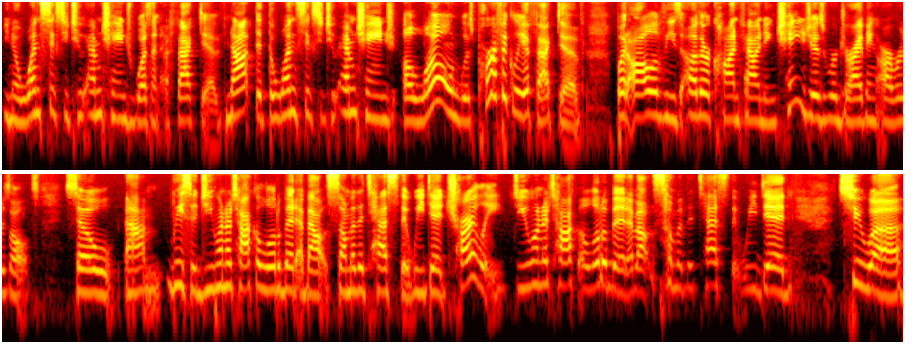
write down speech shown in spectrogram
you know 162m change wasn't effective. Not that the 162m change alone was perfectly effective but all of these other confounding changes were driving our results. So um, lisa do you want to talk a little bit about some of the tests that we did? Charlie do you want to talk a little bit about some of the tests that we did to uh,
